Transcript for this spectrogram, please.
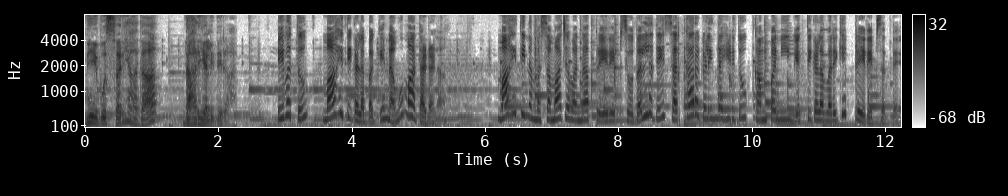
ನೀವು ಸರಿಯಾದ ದಾರಿಯಲ್ಲಿದ್ದೀರಾ? ಇವತ್ತು ಮಾಹಿತಿಗಳ ಬಗ್ಗೆ ನಾವು ಮಾತಾಡೋಣ. ಮಾಹಿತಿ ನಮ್ಮ ಸಮಾಜವನ್ನ ಪ್ರೇರೇಪಿಸೋದಲ್ಲದೆ ಸರ್ಕಾರಗಳಿಂದ ಹಿಡಿದು ಕಂಪನಿ ವ್ಯಕ್ತಿಗಳವರೆಗೆ ಪ್ರೇರೇಪಿಸುತ್ತೆ.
